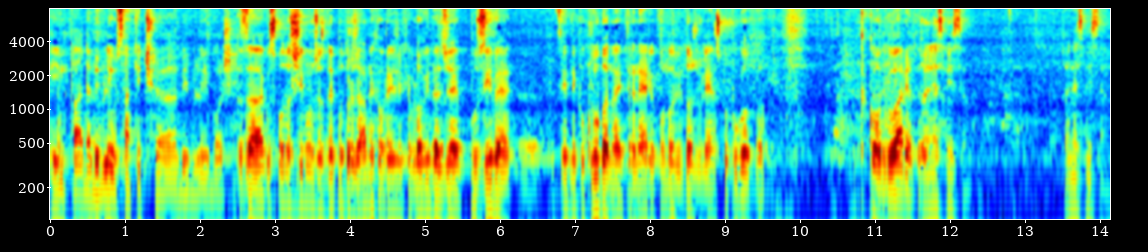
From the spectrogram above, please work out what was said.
in pa da bi bili vsakič eh, bi bili boljši. Za gospoda Šimunča zdaj po državnih omrežjih je bilo videti že pozive eh, predsedniku kluba naj trenerju ponudi doživljenjsko pogodbo. Kako odgovarjate? To je nesmiselno. To je nesmiselno.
